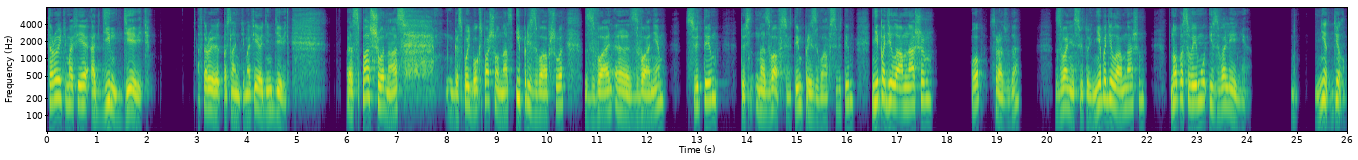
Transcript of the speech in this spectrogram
2 Тимофея 1.9. Второе послание Тимофея 1.9. «Спасшего нас, Господь Бог, спасшего нас и призвавшего звань, э, званием святым, то есть назвав святым, призвав святым, не по делам нашим, оп, сразу, да? Звание святой не по делам нашим, но по своему изволению. Нет дел.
